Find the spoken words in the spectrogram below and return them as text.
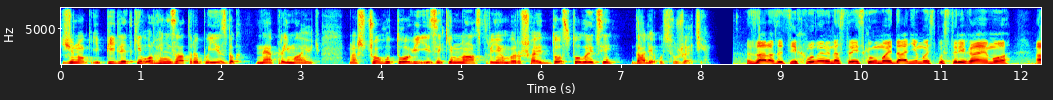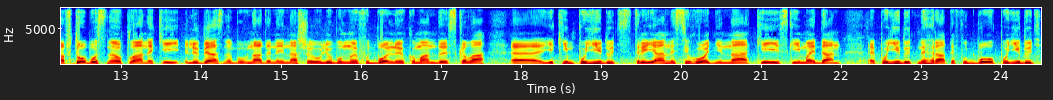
Жінок і підлітків організатори поїздок не приймають. На що готові і з яким настроєм вирушають до столиці? Далі у сюжеті. Зараз у ці хвилини на Стрийському майдані ми спостерігаємо автобус Неоплан, який люб'язно був наданий нашою улюбленою футбольною командою Скала, е, яким поїдуть стрияни сьогодні на Київський майдан. Е, Поїдуть не грати футбол, поїдуть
